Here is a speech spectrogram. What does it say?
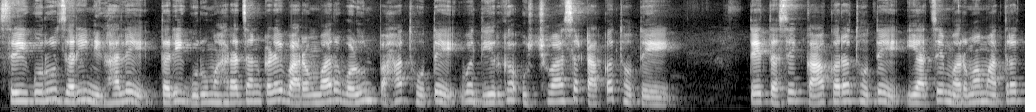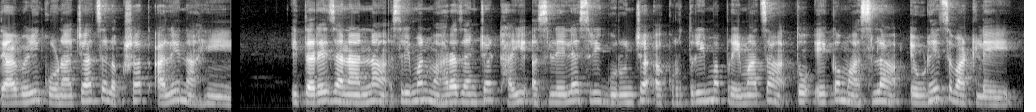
श्री गुरु जरी निघाले तरी गुरु महाराजांकडे वारंवार वळून पाहत होते व दीर्घ उच्छ्वास टाकत होते. ते तसे का करत होते याचे मर्म मात्र त्यावेळी कोणाच्याच लक्षात आले नाही. इतरे जणांना श्रीमन महाराजांच्या ठाई असलेल्या श्री गुरूंच्या अकृत्रिम प्रेमाचा तो एक मासला एवढेच वाटले.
